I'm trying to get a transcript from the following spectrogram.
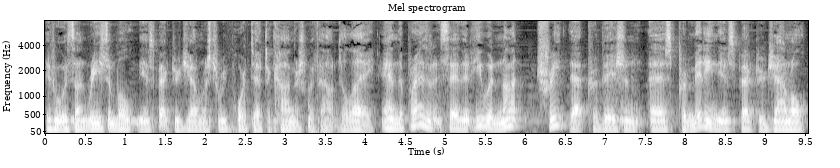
If it was unreasonable, the inspector general was to report that to Congress without delay. And the president said that he would not treat that provision as permitting the inspector general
